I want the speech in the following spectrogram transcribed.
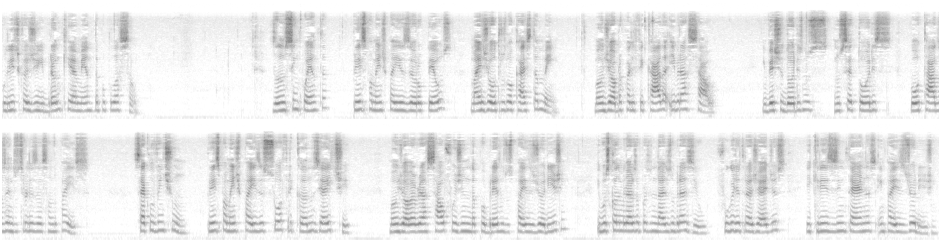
políticas de branqueamento da população. Nos anos 50, principalmente países europeus, mas de outros locais também, mão de obra qualificada e braçal, investidores nos, nos setores voltados à industrialização do país. Século XXI, principalmente países sul-africanos e Haiti, mão de obra braçal fugindo da pobreza dos países de origem e buscando melhores oportunidades no Brasil, fuga de tragédias e crises internas em países de origem.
